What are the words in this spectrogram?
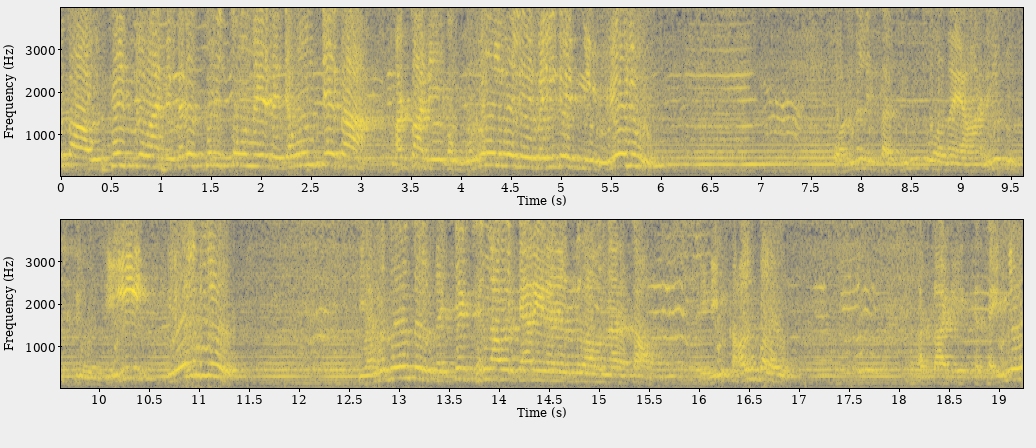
దేవత వాటిని తిరస్కరిస్తూ ఉన్నాయట జవం చేత అట్లా నీ యొక్క గుర్రలు వెళ్ళి బయలుదేరి నీ వేలు. కొండలు ఇంకా తిరుగుతూ ఉన్నాయా అని చూస్తూ ఉంది. ఏలుగులు యమదూతలు ప్రత్యక్షంగా వచ్చారే అన్నట్టుగా ఉన్నారట. ఇది కాల్పలం. అట్లాంటి యొక్క సైన్యం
